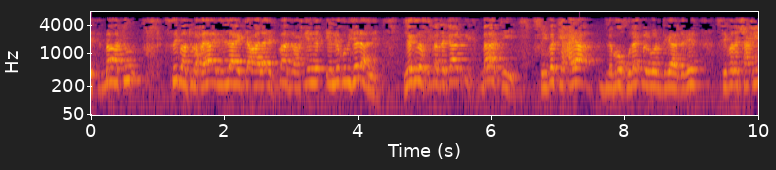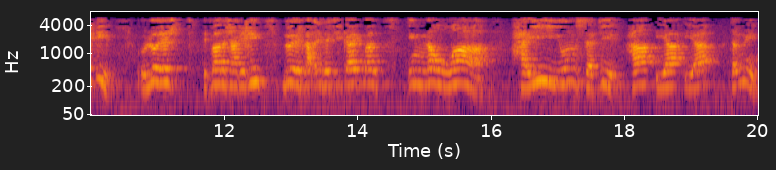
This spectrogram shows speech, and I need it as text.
إثبات صفة الحياة لله تعالى إثبات الحقيقة يليق بجلاله. يقدر صفة كان إثبات صفة حياة لبو خلاء بالوردقات صفة حقيقية ولو إيش؟ إثبات حقيقي لو إيش؟ لحديث الشيكاية من إن الله حيي ستير. حا يا يا تنوين.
